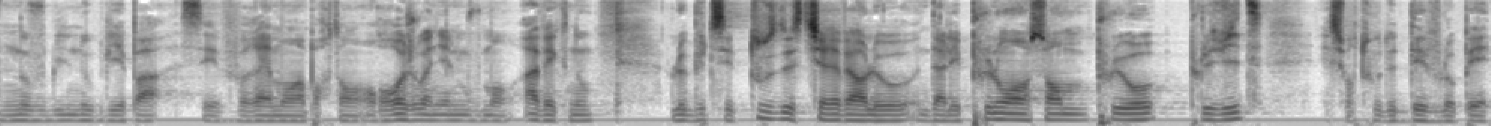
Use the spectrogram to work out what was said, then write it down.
n'oubliez pas, c'est vraiment important. Rejoignez le mouvement avec nous. Le but, c'est tous de se tirer vers le haut, d'aller plus loin ensemble, plus haut, plus vite, et surtout de développer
